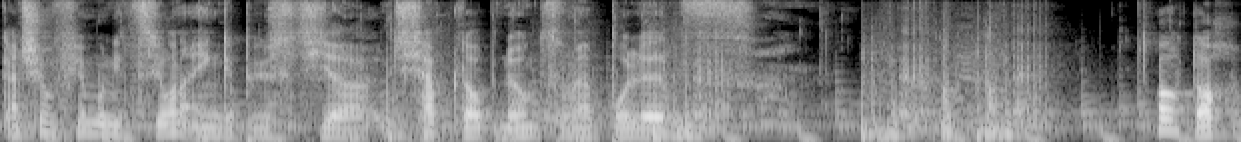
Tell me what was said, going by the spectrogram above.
Ganz schön viel Munition eingebüßt hier. Ich habe glaub nirgendwo mehr Bullets. Oh, doch.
